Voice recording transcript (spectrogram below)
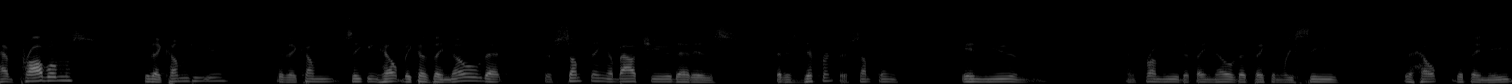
have problems, do they come to you? Do they come seeking help because they know that there's something about you that is that is different. There's something in you and, and from you that they know that they can receive the help that they need.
